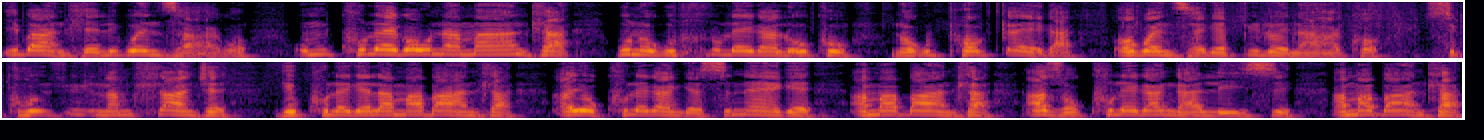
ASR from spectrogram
ibandle likwenzako umkhuleko unamandla kunokuhluleka lokhu nokuphoxeka okwenzeka empilweni yakho. Namhlanje ngikhulekela amabandla ayokhuleka ngesineke amabandla azokhuleka ngalisi amabandla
